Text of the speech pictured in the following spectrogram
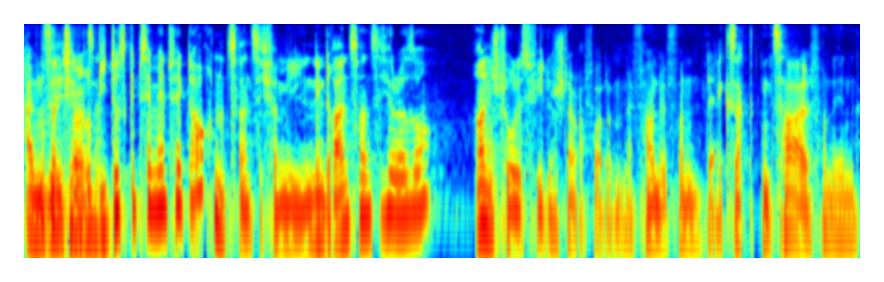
an Aber von sich... Teneribitus gibt es ja im Endeffekt auch nur 20 Familien. Den 23 oder so? Auch nicht todesviele. Stell mal vor, dann erfahren wir von der exakten Zahl von den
